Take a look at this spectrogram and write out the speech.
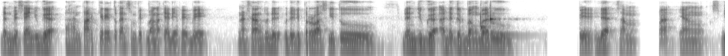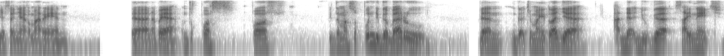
Dan biasanya juga lahan parkir itu kan sempit banget ya di FEB. Nah sekarang tuh udah, udah diperluas gitu. Dan juga ada gerbang baru, beda sama yang biasanya kemarin. Dan apa ya, untuk pos pos pintu masuk pun juga baru. Dan nggak cuma itu aja, ada juga signage,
